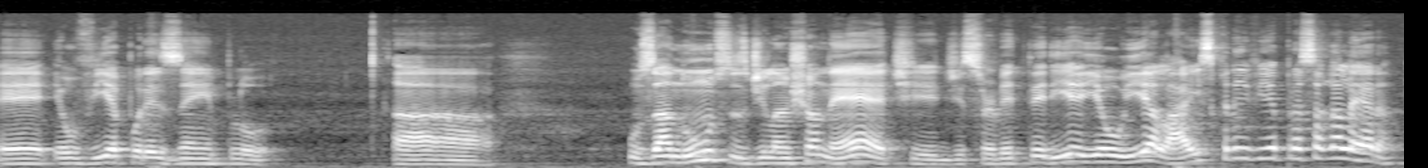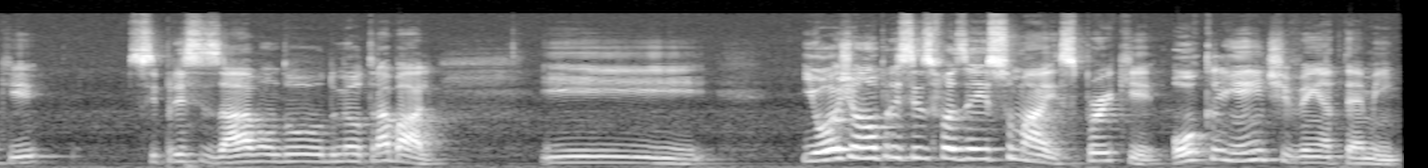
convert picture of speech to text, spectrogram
É, eu via, por exemplo, a, os anúncios de lanchonete, de sorveteria, e eu ia lá e escrevia para essa galera que se precisavam do, do meu trabalho. E e hoje eu não preciso fazer isso mais, porque o cliente vem até mim.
